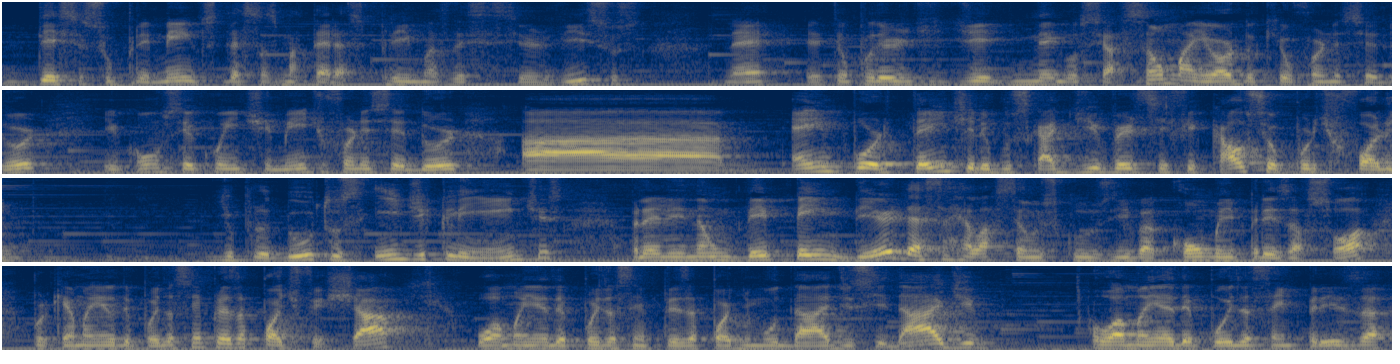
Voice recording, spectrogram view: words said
desses suprimentos, dessas matérias-primas, desses serviços. Né? Ele tem um poder de, de, negociação maior do que o fornecedor e, consequentemente, o fornecedor é importante ele buscar diversificar o seu portfólio de produtos e de clientes para ele não depender dessa relação exclusiva com uma empresa só, porque amanhã depois essa empresa pode fechar, ou amanhã depois essa empresa pode mudar de cidade, ou amanhã depois essa empresa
